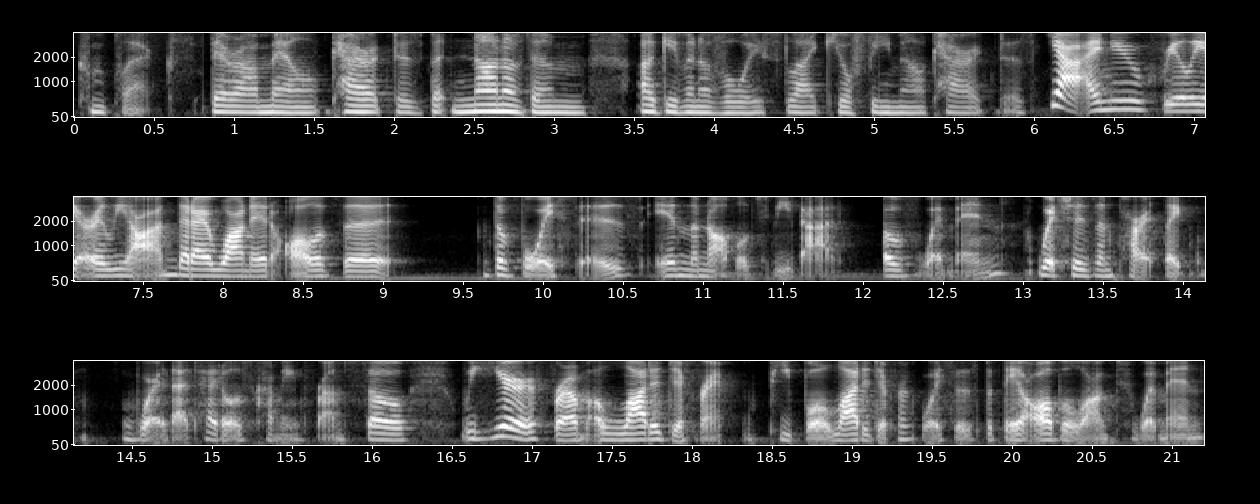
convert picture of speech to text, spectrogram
complex. There are male characters, but none of them are given a voice like your female characters. Yeah, I knew really early on that I wanted all of the the voices in the novel to be that of women, which is in part like where that title is coming from. So we hear from a lot of different people, a lot of different voices, but they all belong to women.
